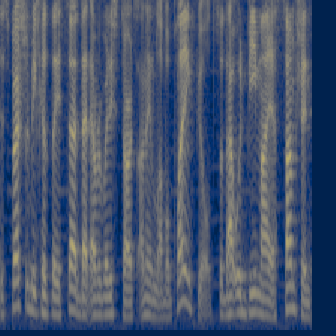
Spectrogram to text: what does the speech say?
especially because they said that everybody starts on a level playing field. So that would be my assumption.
